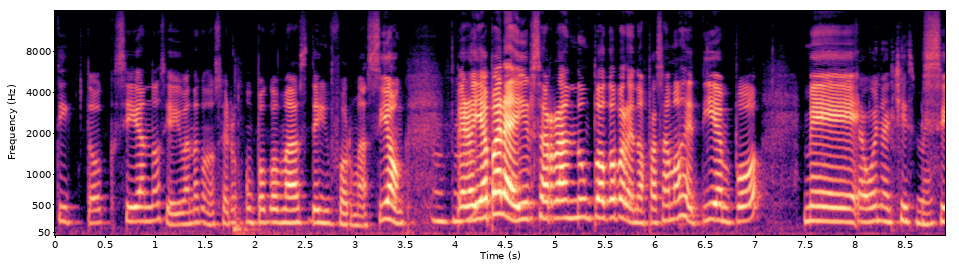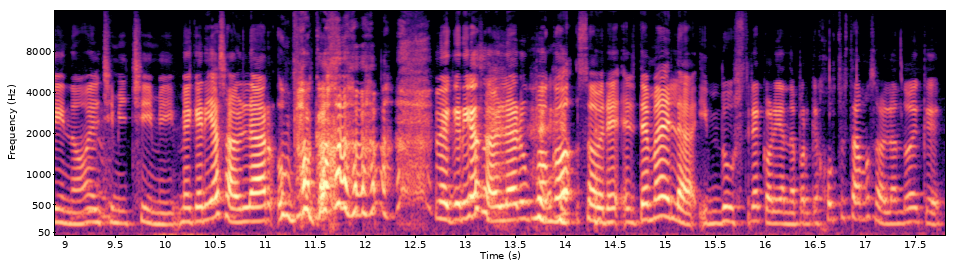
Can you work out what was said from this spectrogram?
TikTok. Síganos y ahí van a conocer un poco más de información. Pero ya para ir cerrando un poco, porque nos pasamos de tiempo, me... Está bueno el chisme. Sí, ¿no? El chimichimi. Me querías hablar un poco, me querías hablar un poco sobre el tema de la industria coreana, porque justo estábamos hablando de que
